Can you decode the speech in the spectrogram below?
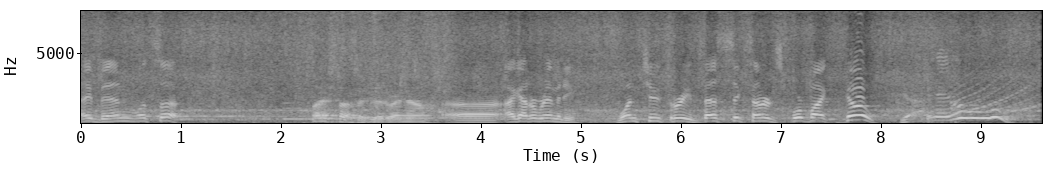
Hey, Ben. What's up? Life's not so good right now. Uh, I got a remedy. One, two, three. Best 600 sport bike. Go. Yeah.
